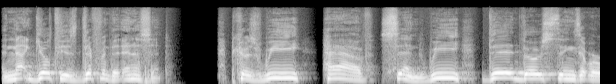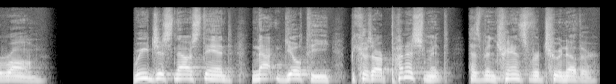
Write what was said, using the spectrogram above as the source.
And not guilty is different than innocent because we have sinned. We did those things that were wrong. We just now stand not guilty because our punishment has been transferred to another.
